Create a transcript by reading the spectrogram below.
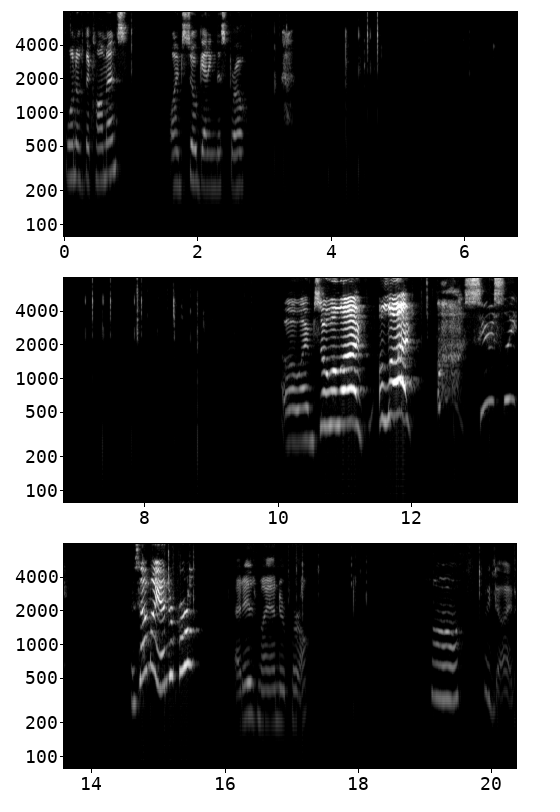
one of the comments, I'm still getting this, bro. Oh, I'm so alive! Alive! Oh, seriously? Is that my ender pearl? That is my ender pearl. Oh, I died.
